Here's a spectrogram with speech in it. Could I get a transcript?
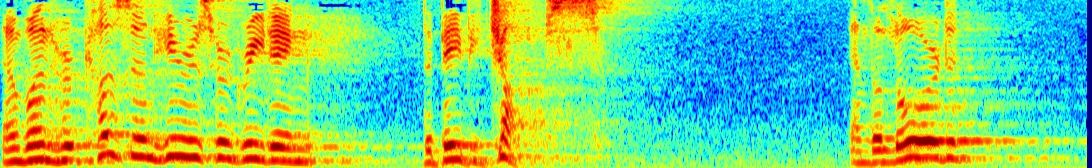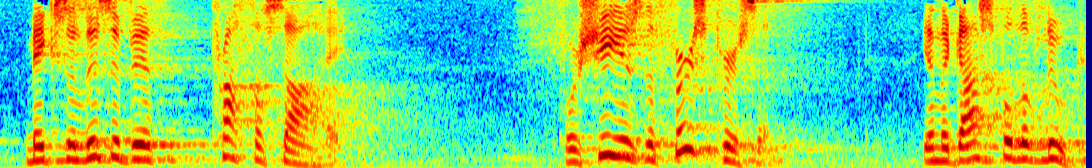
and when her cousin hears her greeting, the baby jumps. And the Lord makes Elizabeth prophesy. For she is the first person in the Gospel of Luke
